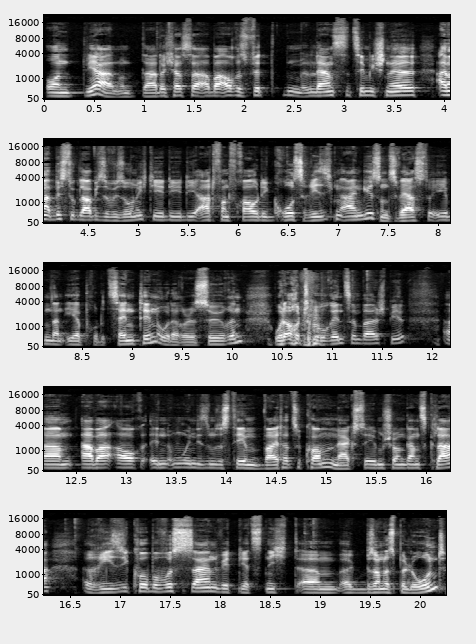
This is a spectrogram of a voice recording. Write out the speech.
und ja, und dadurch hast du aber auch, es wird, lernst du ziemlich schnell, einmal bist du, glaube ich, sowieso nicht die, die, die Art von Frau, die große Risiken eingeht, sonst wärst du eben dann eher Produzentin oder Regisseurin oder Autorin zum Beispiel. Ähm, aber auch, in, um in diesem System weiterzukommen, merkst du eben schon ganz klar, Risikobewusstsein wird jetzt nicht ähm, äh, besonders belohnt,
